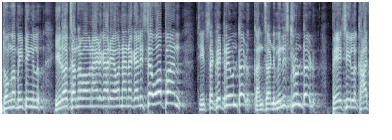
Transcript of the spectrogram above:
దొంగ మీటింగ్లు. ఈరోజు చంద్రబాబు నాయుడు గారు ఎవరినైనా కలిస్తే ఓపెన్. చీఫ్ సెక్రటరీ ఉంటాడు కన్సర్న్ మినిస్టర్ ఉంటాడు. పేషీలు కాఫీ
